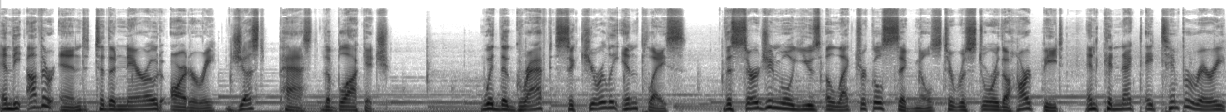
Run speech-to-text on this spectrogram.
and the other end to the narrowed artery just past the blockage. With the graft securely in place, the surgeon will use electrical signals to restore the heartbeat and connect a temporary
